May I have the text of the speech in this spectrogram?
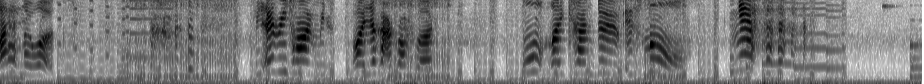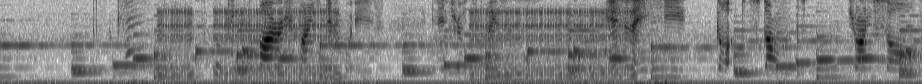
I have no words. every time I look at a crossword, all I can do is snore. Yeah. Irish finds difficulties in interesting places. Yesterday he got stumped trying to solve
